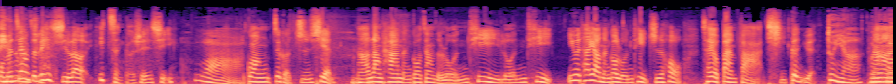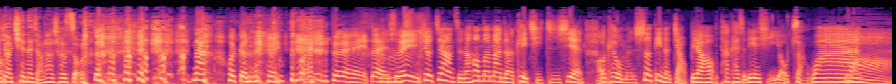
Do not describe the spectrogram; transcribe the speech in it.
我们这样子练习了一整个学期，哇！光这个直线，然后让它能够这样子轮替轮替。因为他要能够轮替之后，才有办法骑更远。对呀，那他就要牵着脚踏车走了。对，那会更累。对 对对，所以就这样子，然后慢慢的可以骑直线。OK，我们设定了脚标，他开始练习有转弯，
